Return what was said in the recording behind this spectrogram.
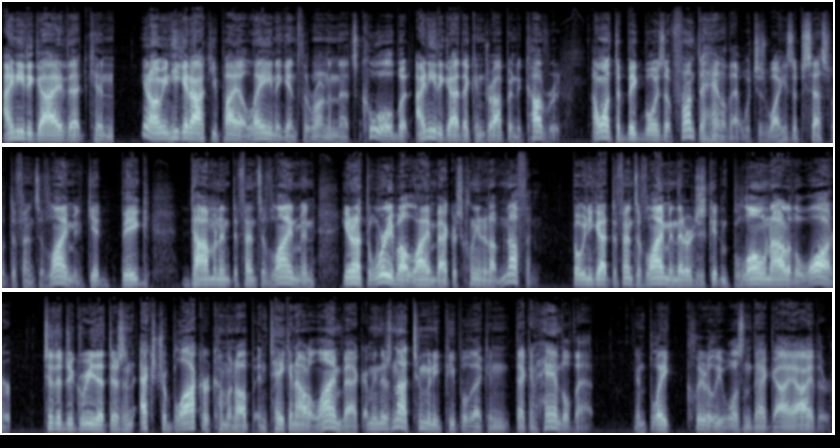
I need a guy that can, you know, I mean, he can occupy a lane against the run, and that's cool, but I need a guy that can drop into coverage. I want the big boys up front to handle that, which is why he's obsessed with defensive linemen. Get big, dominant defensive linemen. You don't have to worry about linebackers cleaning up nothing. But when you got defensive linemen that are just getting blown out of the water to the degree that there's an extra blocker coming up and taking out a linebacker, I mean, there's not too many people that can that can handle that. And Blake clearly wasn't that guy either.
